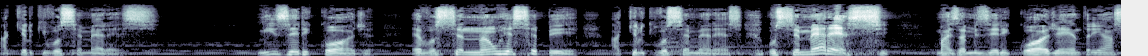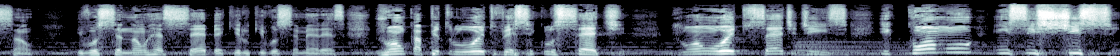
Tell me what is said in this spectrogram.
aquilo que você merece. Misericórdia é você não receber aquilo que você merece. Você merece, mas a misericórdia entra em ação e você não recebe aquilo que você merece. João capítulo 8, versículo 7. João 8, 7 diz: E como insistissem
